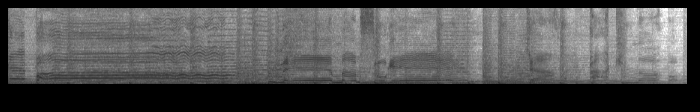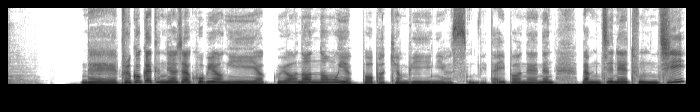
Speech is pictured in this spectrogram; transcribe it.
예뻐 내 맘속에 네, 불꽃 같은 여자 고병희였고요. 넌 너무 예뻐 박현빈이었습니다. 이번에는 남진의 둥지,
